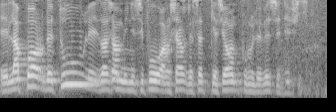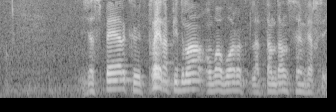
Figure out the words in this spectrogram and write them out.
et l'apport de tous les agents municipaux en charge de cette question pour relever ce défi. J'espère que très rapidement, on va voir la tendance s'inverser.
